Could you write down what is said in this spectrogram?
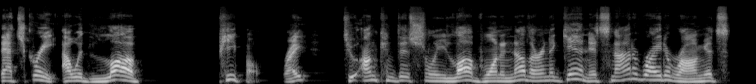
That's great. I would love people, right? To unconditionally love one another. And again, it's not a right or wrong. It's,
